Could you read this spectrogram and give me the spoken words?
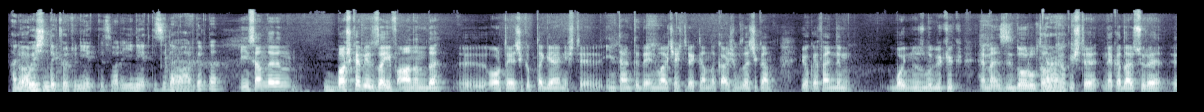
Hani doğru. o işin de kötü niyetlisi var. iyi niyetlisi de vardır da. İnsanların başka bir zayıf anında e, ortaya çıkıp da gelen işte internette de envai çeşit reklamla karşımıza çıkan yok efendim boynunuz mu bükük hemen sizi doğrultalım Evet. yok işte ne kadar süre e,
